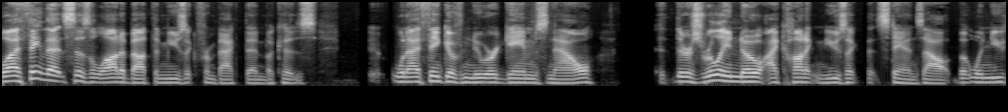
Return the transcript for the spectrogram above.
Well, I think that says a lot about the music from back then because uh, when I think of newer games now, there's really no iconic music that stands out. But when you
